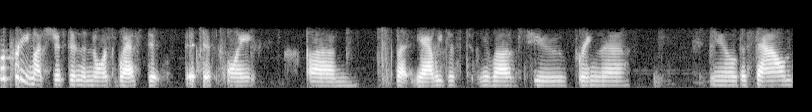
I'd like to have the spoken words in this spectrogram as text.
We're pretty much just in the northwest at, at this point. Um, but yeah, we just we love to bring the you know the sound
